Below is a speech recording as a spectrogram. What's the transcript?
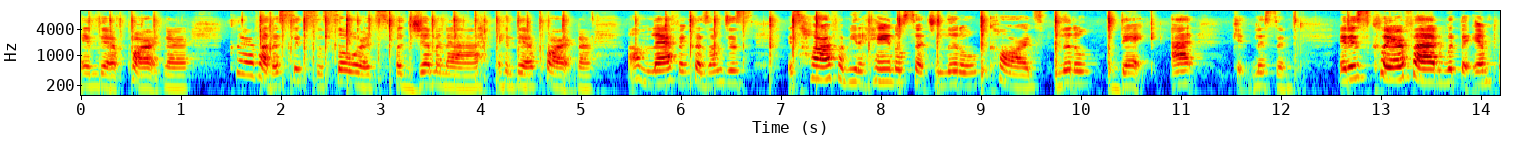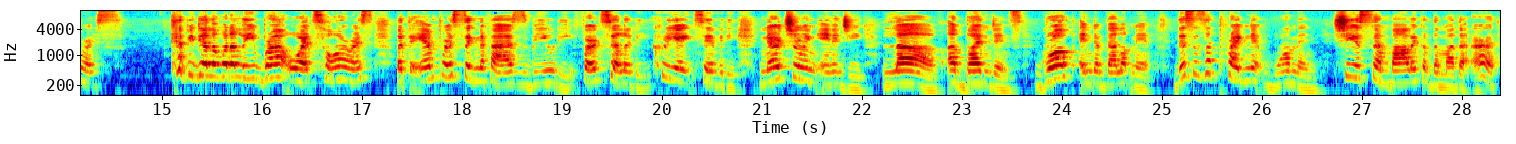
and their partner. Clarify the Six of Swords for Gemini and their partner. I'm laughing because I'm just, it's hard for me to handle such little cards, little deck. I listen, it is clarified with the Empress. Could be dealing with a Libra or a Taurus, but the Empress signifies beauty, fertility, creativity, nurturing energy, love, abundance, growth, and development. This is a pregnant woman. She is symbolic of the Mother Earth.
